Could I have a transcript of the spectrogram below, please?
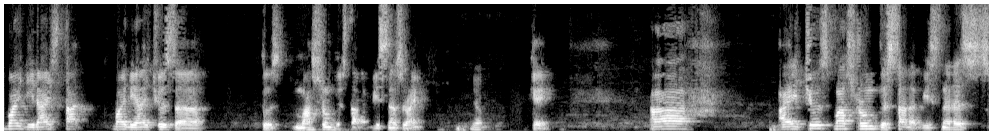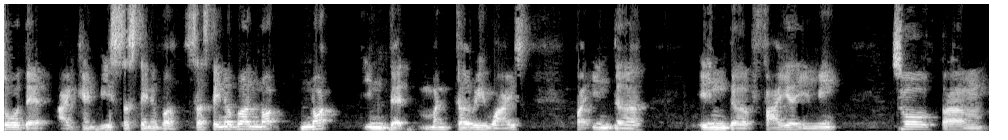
why did I start? Why did I choose a to mushroom to start a business? Right. Yep. Okay. Uh, I choose mushroom to start a business so that I can be sustainable. Sustainable, not not in that monetary wise, but in the in the fire in me. So um,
